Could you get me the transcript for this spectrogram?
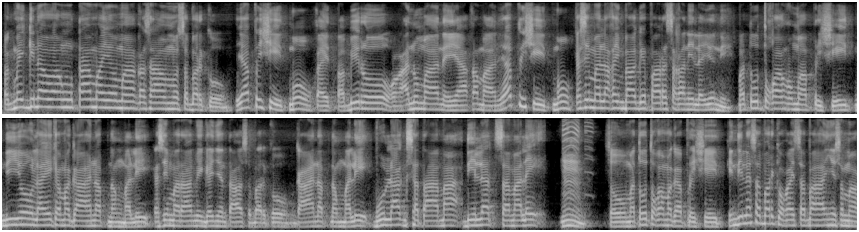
Pag may ginawang tama yung mga kasama mo sa barko, i-appreciate mo. Kahit pabiro, kung ano man, iya ka man, i-appreciate mo. Kasi malaking bagay para sa kanila yun eh. Matuto kang um-appreciate. Hindi yung lagi ka maghahanap ng mali. Kasi marami ganyan tao sa barko. Maghahanap ng mali. Bulag sa tama. Dilat sa mali. Mm. So, matuto ka mag-appreciate. Hindi lang sa barko, kahit sa bahay nyo, sa mga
